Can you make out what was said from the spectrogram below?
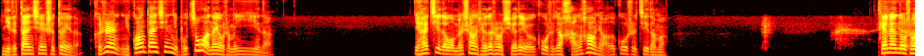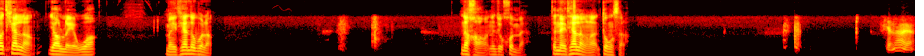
你的担心是对的，可是你光担心你不做，那有什么意义呢？你还记得我们上学的时候学的有个故事叫寒号鸟的故事，记得吗？天天都说天冷要垒窝，每天都不冷。那好，那就混呗。等哪天冷了，冻死了。现在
